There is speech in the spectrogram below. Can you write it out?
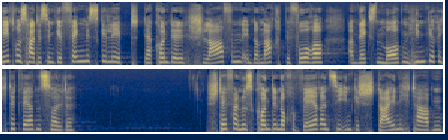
Petrus hat es im Gefängnis gelebt. Der konnte schlafen in der Nacht, bevor er am nächsten Morgen hingerichtet werden sollte. Stephanus konnte noch, während sie ihn gesteinigt haben,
